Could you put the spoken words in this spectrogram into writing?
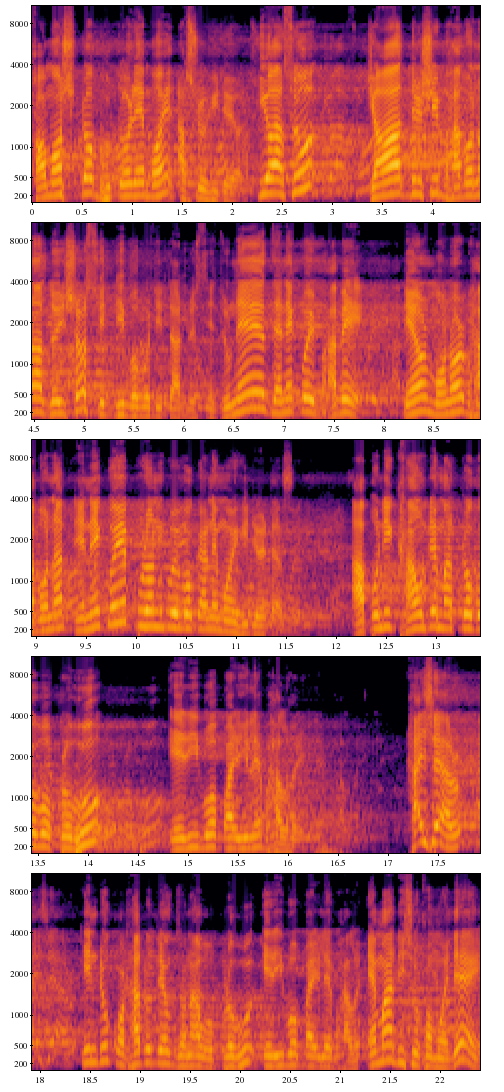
সমস্ত ভূতৰে মই আছোঁ হৃদয়ত। কিয় আছোঁ? যাদৃশী ভাৱনা জৈছ সিদ্ধি ভৱতী দৃষ্টি। যোনে যেনেকৈ ভাবে, তেওঁৰ মনৰ ভাৱনা তেনেকৈয়ে পূৰণ কৰিবৰ কাৰণে মই হৃদয়তে আছে। আপুনি খাওঁতে মাত্ৰ ক'ব, প্ৰভু, এৰিব পাৰিলে ভালো হয়। খাইছে আৰু। কিন্তু কথাটো তেওঁক জনাব, প্ৰভু, এৰিব পাৰিলে ভালো হয়। এমাহ দিছোঁ সময় দেই।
